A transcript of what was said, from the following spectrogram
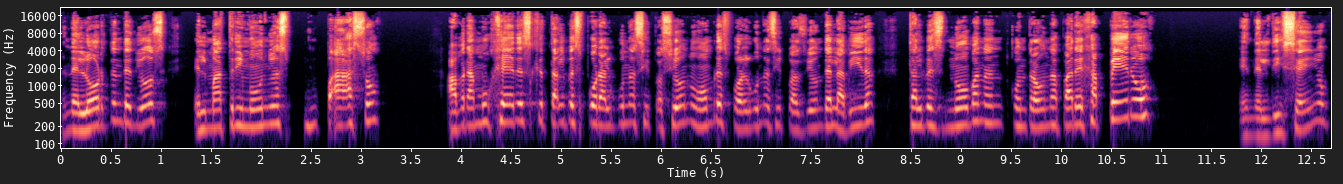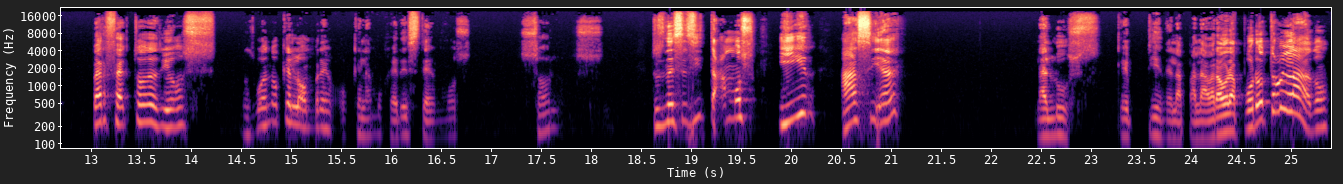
En el orden de Dios, el matrimonio es un paso. Habrá mujeres que tal vez por alguna situación o hombres por alguna situación de la vida, tal vez no van a encontrar una pareja, pero en el diseño perfecto de Dios, no es bueno que el hombre o que la mujer estemos solos. Entonces necesitamos ir hacia la luz que tiene la palabra. Ahora, por otro lado,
